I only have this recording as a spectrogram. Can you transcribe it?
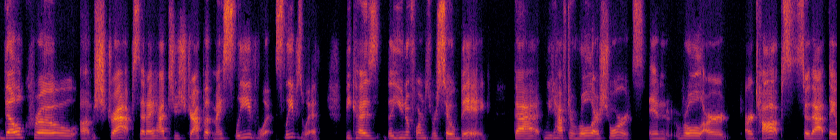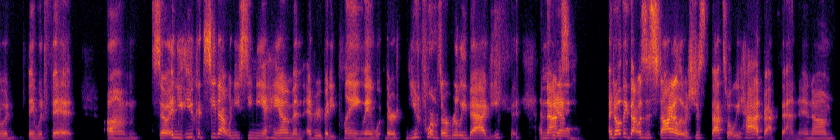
velcro um, straps that i had to strap up my sleeve with, sleeves with because the uniforms were so big that we'd have to roll our shorts and roll our our tops so that they would they would fit. Um so and you, you could see that when you see Mia Hamm and everybody playing they their uniforms are really baggy and that's yeah. i don't think that was a style it was just that's what we had back then and um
